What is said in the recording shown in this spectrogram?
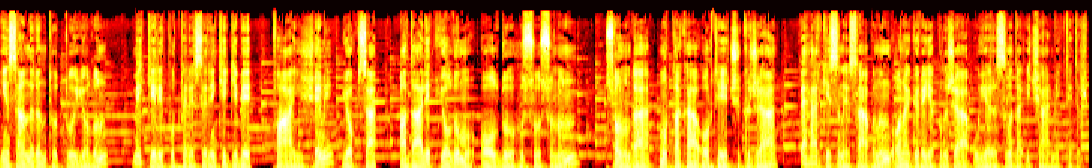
insanların tuttuğu yolun Mekkeli putperestlerinki gibi fahişe mi yoksa adalet yolu mu olduğu hususunun sonunda mutlaka ortaya çıkacağı ve herkesin hesabının ona göre yapılacağı uyarısını da içermektedir.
